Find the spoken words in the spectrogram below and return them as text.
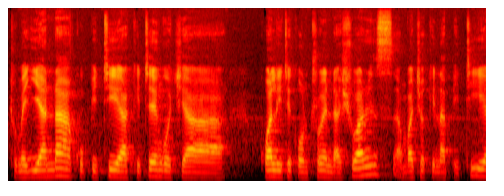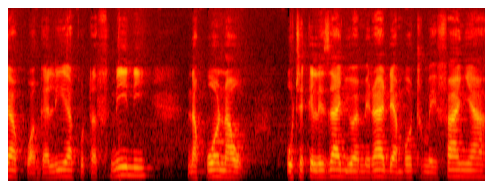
tumejiandaa kupitia kitengo cha Quality Control and Assurance ambacho kinapitia kuangalia, kutathmini na kuona utekelezaji wa miradi ambayo tumeifanya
